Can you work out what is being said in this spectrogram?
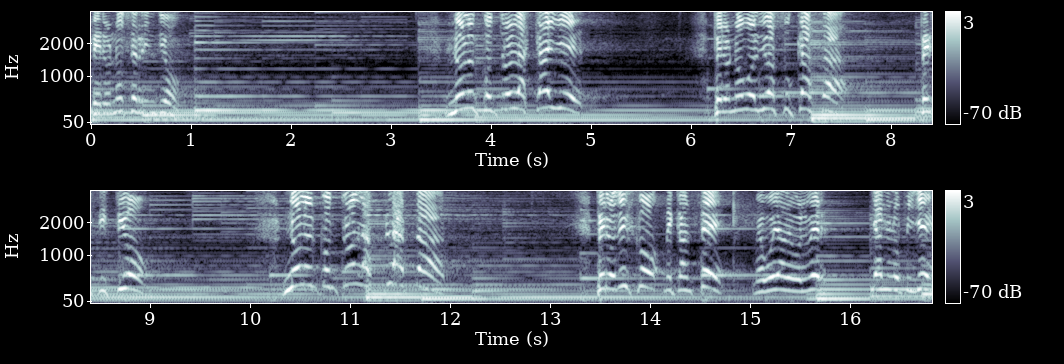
pero no se rindió. No lo encontró en las calles, pero no volvió a su casa, persistió. No lo encontró en las plazas, pero dijo, me cansé, me voy a devolver, ya no lo pillé.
